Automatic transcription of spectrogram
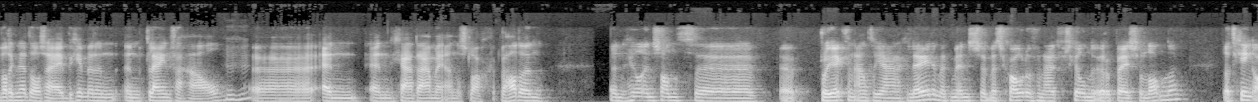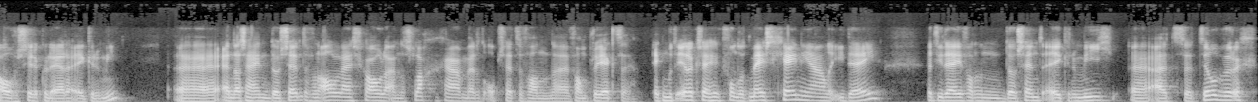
wat ik net al zei, begin met een, een klein verhaal mm -hmm. en, en ga daarmee aan de slag. We hadden een, een heel interessant project een aantal jaren geleden met mensen, met scholen vanuit verschillende Europese landen. Dat ging over circulaire economie. Uh, en daar zijn docenten van allerlei scholen aan de slag gegaan met het opzetten van, van projecten. Ik moet eerlijk zeggen, ik vond het meest geniale idee het idee van een docent economie uit Tilburg,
